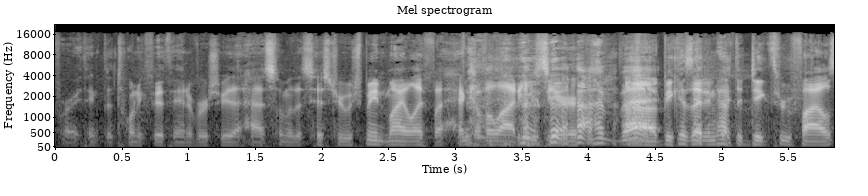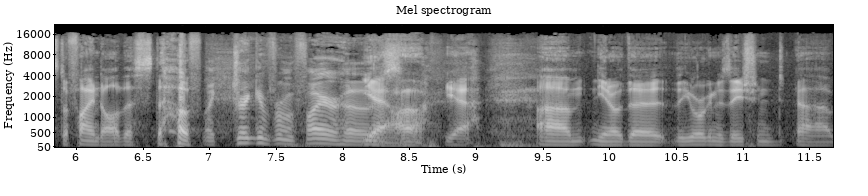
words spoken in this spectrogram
for I think the 25th anniversary that has some of this history, which made my life a heck of a lot easier I bet. Uh, because I didn't have to dig through files to find all this stuff. Like drinking from a fire hose. Yeah, uh, yeah. Um, you know, the the organization uh,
